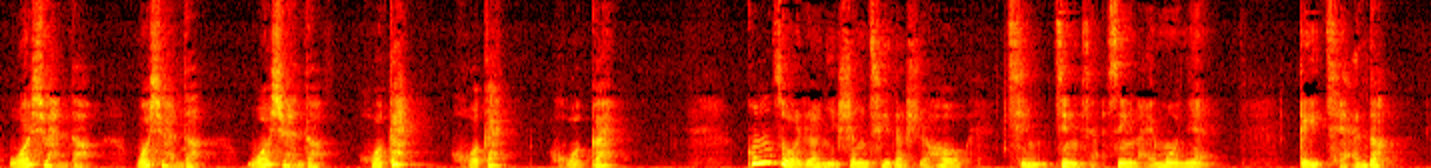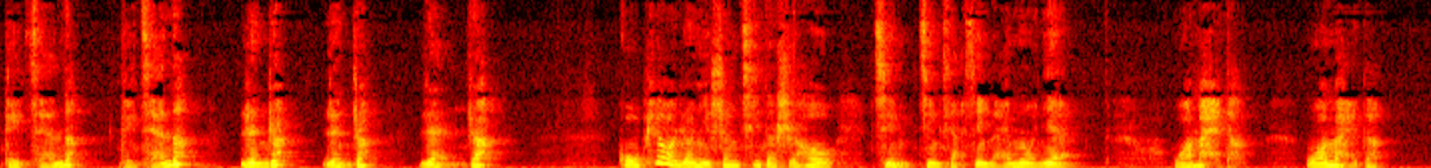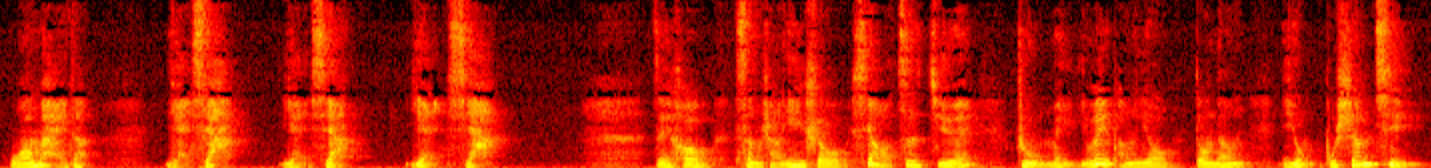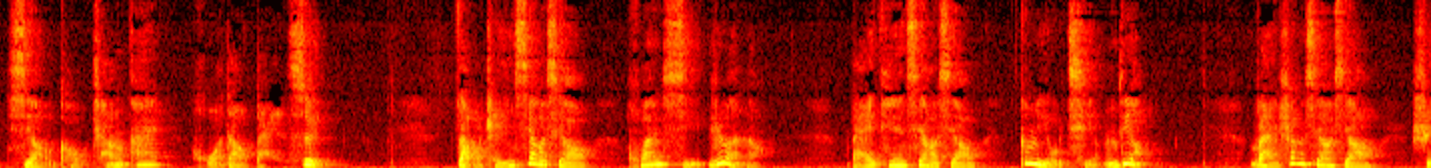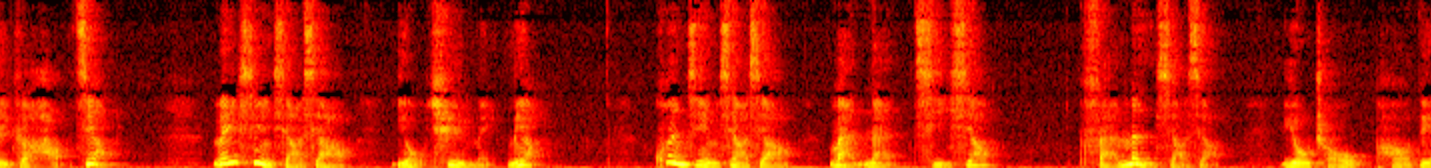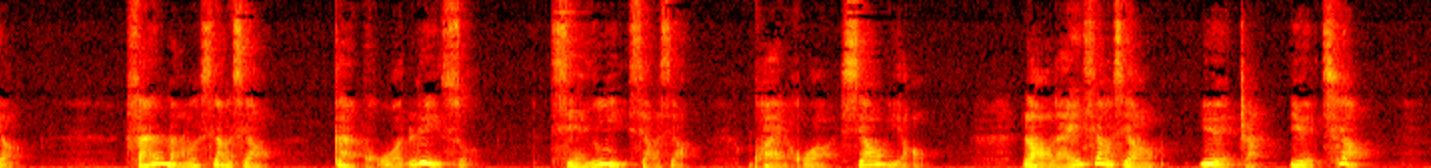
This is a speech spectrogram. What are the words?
我选的，我选的，我选的，活该，活该。”活该！工作惹你生气的时候，请静下心来默念：“给钱的，给钱的，给钱的，忍着，忍着，忍着。”股票惹你生气的时候，请静下心来默念：“我买的，我买的，我买的。”眼下，眼下，眼下。最后送上一首笑字诀，祝每一位朋友都能永不生气，笑口常开，活到百岁。早晨笑笑，欢喜热闹；白天笑笑，更有情调；晚上笑笑，睡个好觉；微信笑笑，有趣美妙。困境笑笑，万难齐消；烦闷笑笑，忧愁抛掉；繁忙笑笑，干活利索；闲逸笑笑，快活逍遥；老来笑笑，越长越俏；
